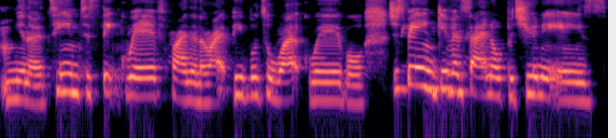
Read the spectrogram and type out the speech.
mm, you know, team to stick with, finding the right people to work with, or just being given certain opportunities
